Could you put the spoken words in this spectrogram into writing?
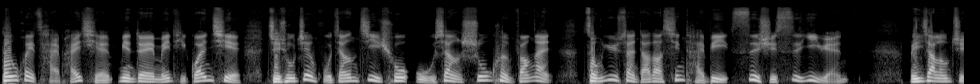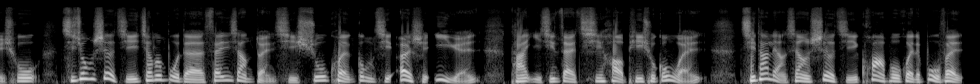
灯会彩排前，面对媒体关切，指出政府将寄出五项纾困方案，总预算达到新台币四十四亿元。林佳龙指出，其中涉及交通部的三项短期纾困，共计二十亿元。他已经在七号批出公文，其他两项涉及跨部会的部分，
